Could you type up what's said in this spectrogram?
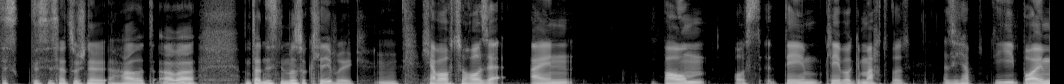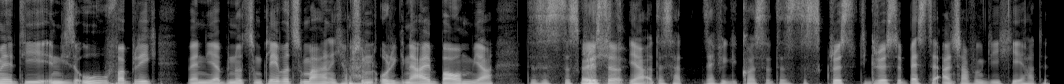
das, das ist halt so schnell hart, aber und dann ist es nicht mehr so klebrig. Mhm. Ich habe auch zu Hause einen Baum, aus dem Kleber gemacht wird. Also ich habe die Bäume, die in dieser Uhu-Fabrik werden die ja benutzt, um Kleber zu machen. Ich habe so einen Originalbaum, ja. Das ist das größte, Echt? ja, das hat sehr viel gekostet. Das ist das größte, die größte, beste Anschaffung, die ich je hatte.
